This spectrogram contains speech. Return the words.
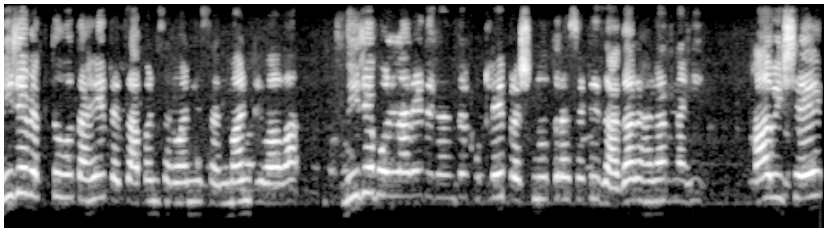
मी जे व्यक्त होत आहे त्याचा आपण सर्वांनी सन्मान ठेवावा. मी जे बोलणार आहे त्याच्यानंतर कुठल्याही प्रश्नोत्तरासाठी जागा राहणार नाही. हा विषय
